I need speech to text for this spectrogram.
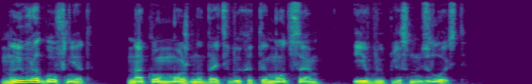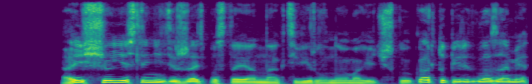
Ну и врагов нет, на ком можно дать выход эмоциям и выплеснуть злость. А еще, если не держать постоянно активированную магическую карту перед глазами,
